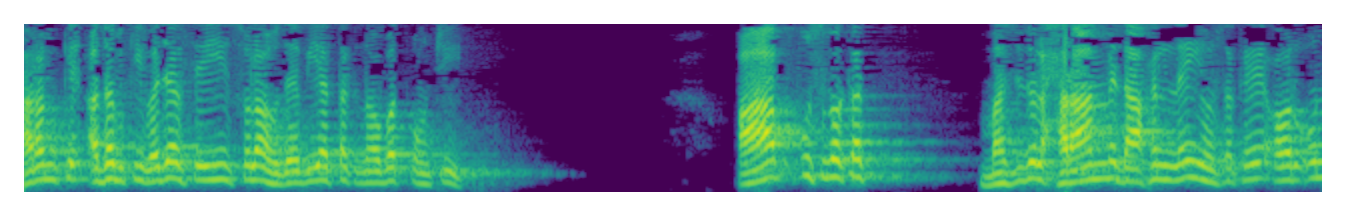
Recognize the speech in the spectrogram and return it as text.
حرم کے ادب کی وجہ سے ہی صلاح حدیبیہ تک نوبت پہنچی۔ آپ اس وقت مسجد الحرام میں داخل نہیں ہو سکے اور ان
